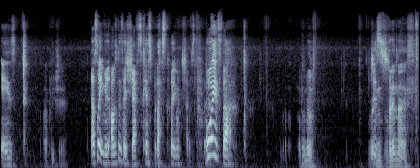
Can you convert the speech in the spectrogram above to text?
is I appreciate it. that's not even I was gonna say chef's kiss but that's not even chef's what is that I don't know. Very, Just- very nice.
